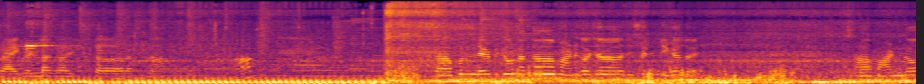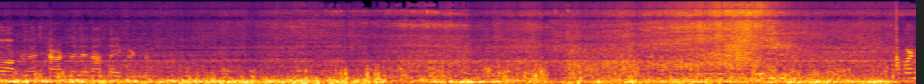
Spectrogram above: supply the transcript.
रायगडला जायचा रस्ता हां? तर आपण लेफ्ट घेऊन आता माणगावच्या दिशेने निघालो आहे हा माणगाव आपला स्टार्ट झालेला आता इकडनं. आपण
